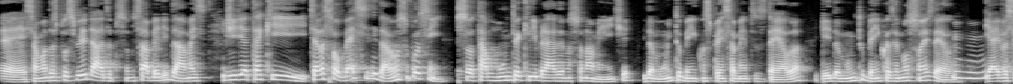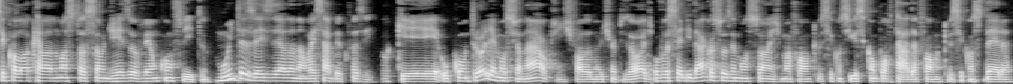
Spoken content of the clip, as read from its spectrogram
É, essa é uma das possibilidades, a pessoa não saber lidar. Mas eu diria até que se ela soubesse lidar, vamos supor assim, a pessoa tá muito equilibrada emocionalmente, lida muito bem com os pensamentos dela, lida muito bem com as emoções dela. Uhum. E aí você coloca ela numa situação de resolver um conflito. Muitas vezes ela não vai saber o que fazer. Porque o controle emocional, que a gente falou no último episódio, ou você lidar com as suas emoções de uma forma que você consiga se comportar da forma que você considera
